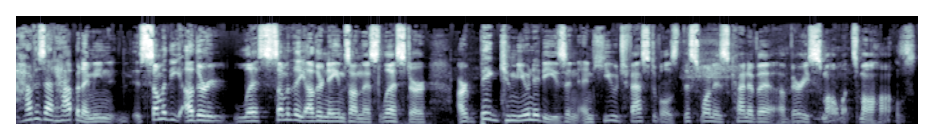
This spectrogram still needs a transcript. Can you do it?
how does that happen? I mean, some of the other lists, some of the other names on this list are are big communities and, and huge festivals. This one is kind of a, a very small one, small halls.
